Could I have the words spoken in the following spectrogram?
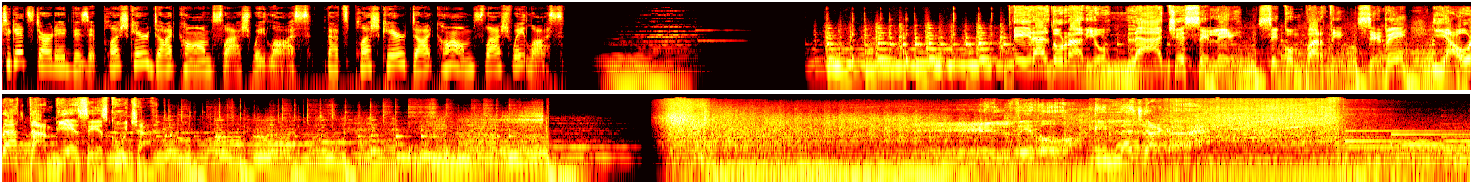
To get started, visit plushcare.com slash weight loss. That's plushcare.com slash weight loss. Heraldo Radio, la H se lee, se comparte, se ve y ahora también se escucha. El dedo en la llaga.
